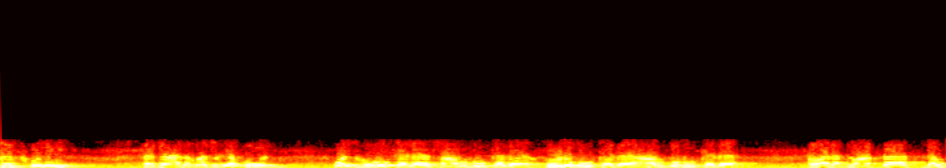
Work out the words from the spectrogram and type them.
صفه لي. فجعل الرجل يقول وجهه كذا شعره كذا طوله كذا عرضه كذا. قال ابن عباس لو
